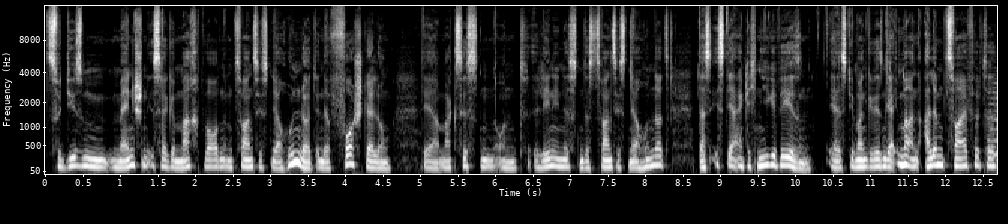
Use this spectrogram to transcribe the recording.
Zu diesem Menschen ist er gemacht worden im 20. Jahrhundert in der Vorstellung der Marxisten und Leninisten des 20. Jahrhunderts. Das ist er eigentlich nie gewesen. Er ist jemand gewesen, der immer an allem zweifelte.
